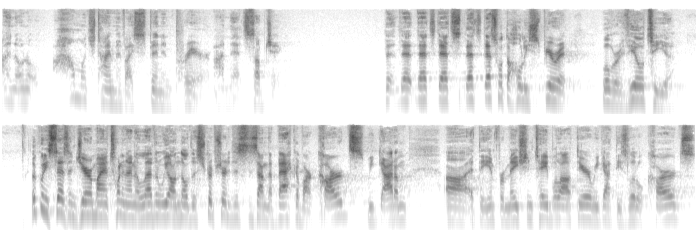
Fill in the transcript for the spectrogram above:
I don't know how much time have I spent in prayer on that subject. That, that, that's, that's, that's, that's what the Holy Spirit will reveal to you. Look what he says in Jeremiah 29 11. We all know the scripture. This is on the back of our cards. We got them uh, at the information table out there. We got these little cards.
